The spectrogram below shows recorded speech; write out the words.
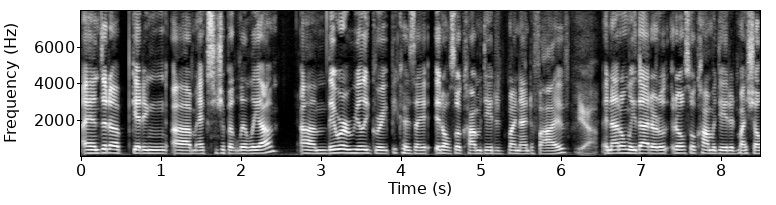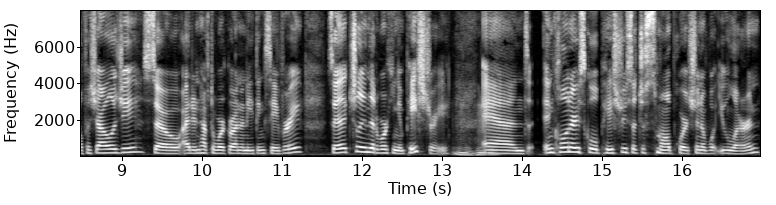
I ended up getting um, my externship at Lilia. Um, they were really great because I, it also accommodated my nine to five. Yeah. And not only that, it, it also accommodated my shellfish allergy. So I didn't have to work around anything savory. So I actually ended up working in pastry. And in culinary school, pastry is such a small portion of what you learn.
